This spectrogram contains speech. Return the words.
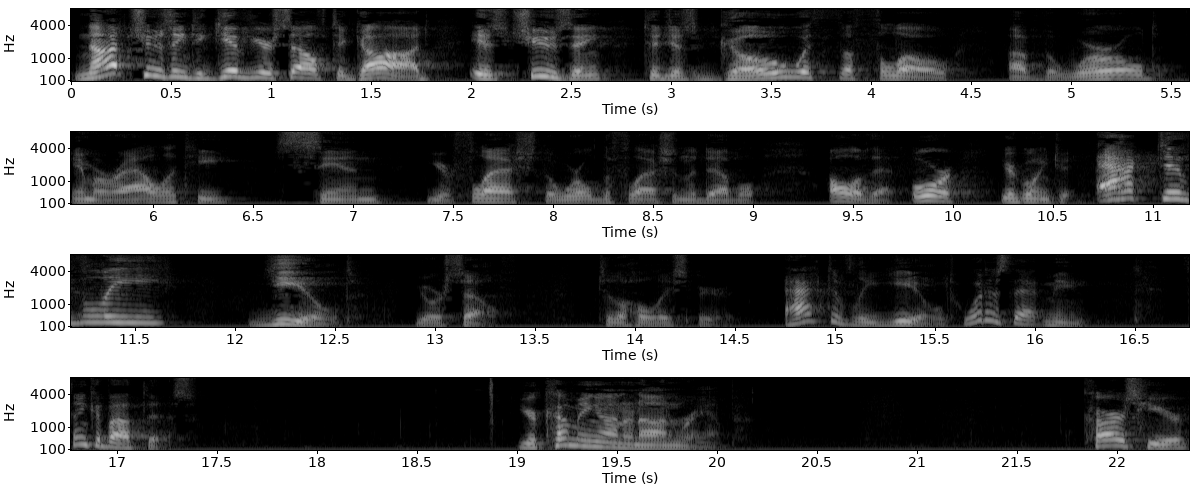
Not choosing to give yourself to God is choosing to just go with the flow of the world, immorality, sin, your flesh, the world, the flesh, and the devil, all of that. Or you're going to actively yield yourself to the Holy Spirit. Actively yield. What does that mean? Think about this. You're coming on an on ramp. Car's here.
